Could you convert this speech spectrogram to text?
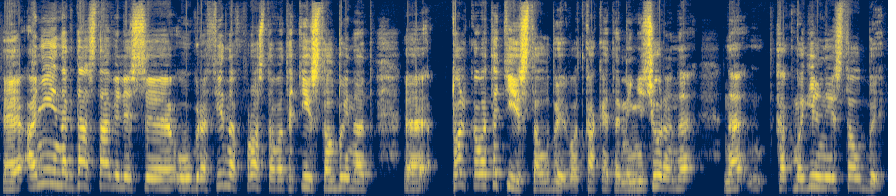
Э, они иногда ставились э, у графинов просто вот такие столбы над... Только вот такие столбы, вот как эта миниатюра, на, на, как могильные столбы.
